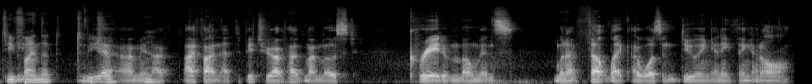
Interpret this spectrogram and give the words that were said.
do you find that to be yeah, true? I mean, I, I find that to be true. I've had my most creative moments when I felt like I wasn't doing anything at all.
